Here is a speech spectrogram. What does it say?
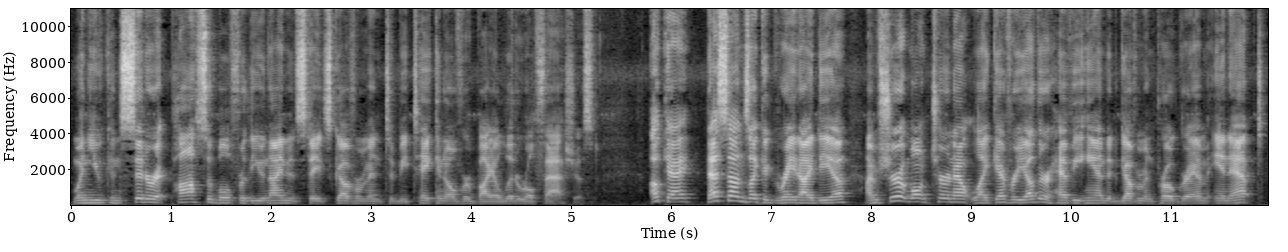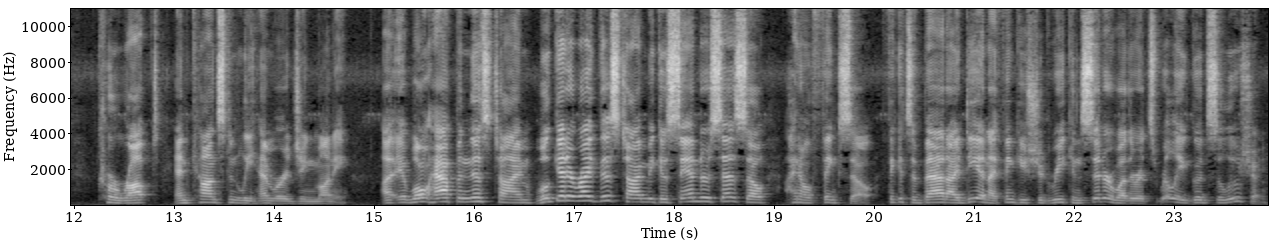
when you consider it possible for the United States government to be taken over by a literal fascist. Okay, that sounds like a great idea. I'm sure it won't turn out like every other heavy-handed government program, inept, corrupt, and constantly hemorrhaging money. Uh, it won't happen this time. We'll get it right this time because Sanders says so. I don't think so. I think it's a bad idea and I think you should reconsider whether it's really a good solution.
